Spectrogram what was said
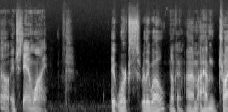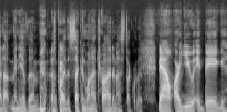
Oh, interesting. And why? It works really well. Okay. Um, I haven't tried out many of them. That's probably the second one I tried, and I stuck with it. Now, are you a big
